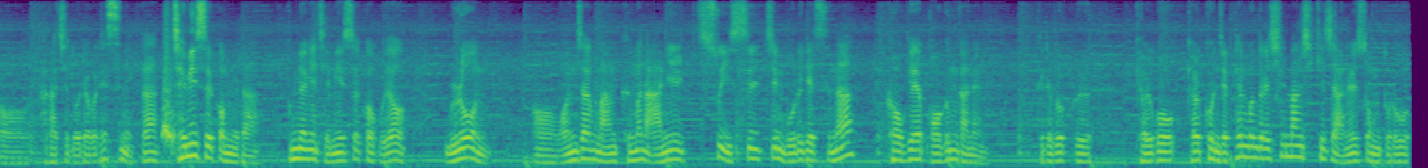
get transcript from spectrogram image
어, 다 같이 노력을 했으니까 재미있을 겁니다. 분명히 재미있을 거고요. 물론 어, 원작만큼은 아닐 수 있을지 모르겠으나 거기에 버금가는 그리고 그 결국 결코 이제 팬분들을 실망시키지 않을 정도로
